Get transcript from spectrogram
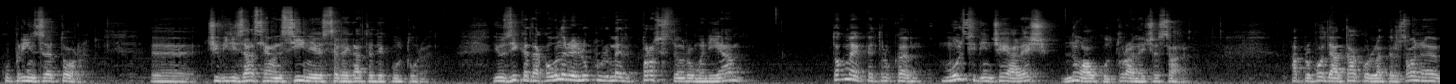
cuprinzător. Civilizația în sine este legată de cultură. Eu zic că dacă unele lucruri merg prost în România, tocmai pentru că mulți din cei aleși nu au cultura necesară. Apropo de atacuri la persoană,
